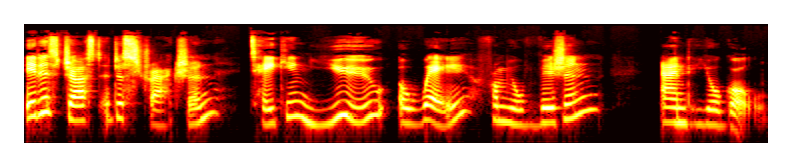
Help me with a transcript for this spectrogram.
it is just a distraction taking you away from your vision and your goal.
